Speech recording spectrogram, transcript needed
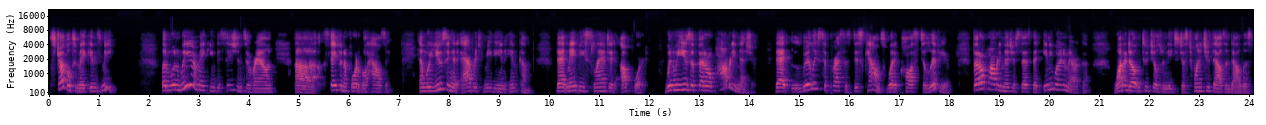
struggle to make ends meet. But when we are making decisions around uh, safe and affordable housing, and we're using an average median income that may be slanted upward, when we use a federal poverty measure that really suppresses, discounts what it costs to live here, federal poverty measure says that anywhere in America, one adult and two children needs just $22,000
